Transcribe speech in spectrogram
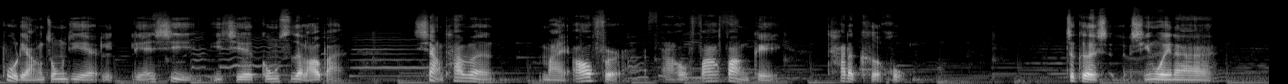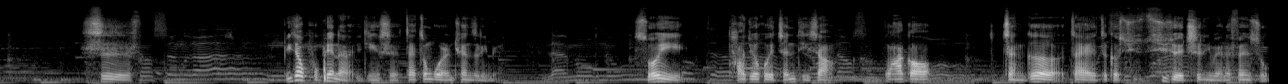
不良中介联系一些公司的老板，向他们买 offer，然后发放给他的客户。这个行为呢，是比较普遍的，已经是在中国人圈子里面。所以，他就会整体上拉高整个在这个蓄蓄水池里面的分数，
